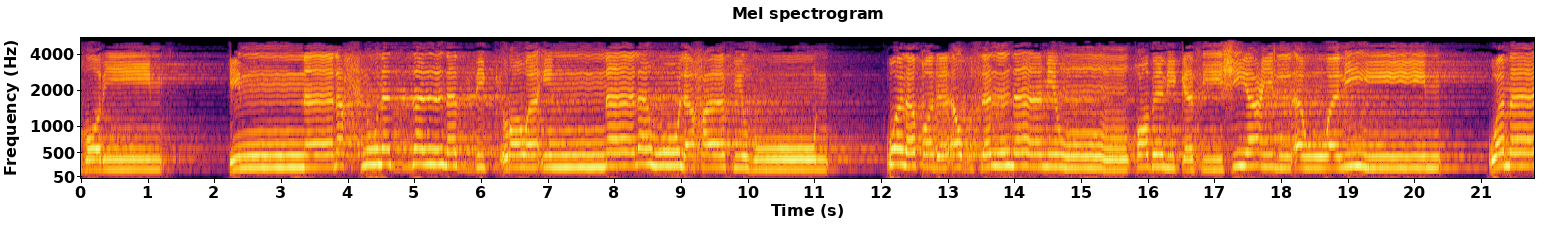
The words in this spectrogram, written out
منظرين إنا نحن نزلنا الذكر وإنا له لحافظون ولقد أرسلنا من قبلك في شيع الأولين وما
